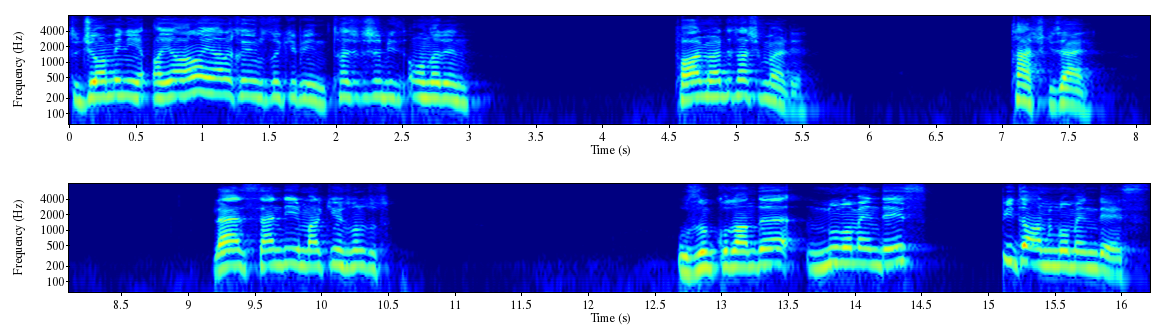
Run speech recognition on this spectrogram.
Tchouameni ayağına ayağına kayıyoruz rakibin. Taş taşı biz onların. Faul mü verdi, taş mı verdi? Taş güzel. Lan sen değil Marquinhos onu tut. Uzun kullandı. Nuno Mendes. Bir daha Nuno Mendes.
